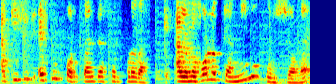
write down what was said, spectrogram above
aquí sí es importante hacer pruebas. Que a lo mejor lo que a mí me funciona,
